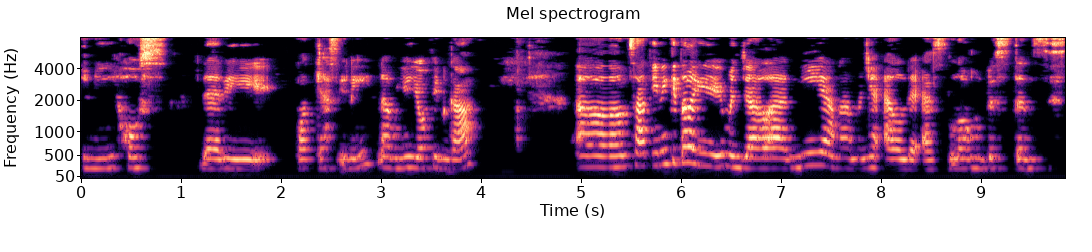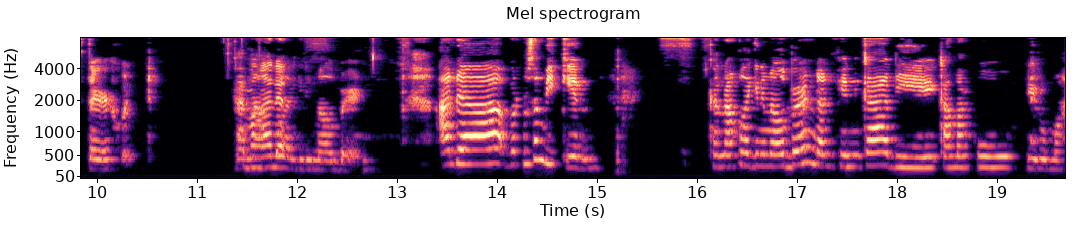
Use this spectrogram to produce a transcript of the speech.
Ini host dari podcast ini namanya Yovinka. Um, saat ini kita lagi menjalani yang namanya LDS Long Distance Sisterhood. Karena Emang aku ada? lagi di Melbourne. Ada, barusan bikin. Karena aku lagi di Melbourne dan Vinka di kamarku di rumah.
